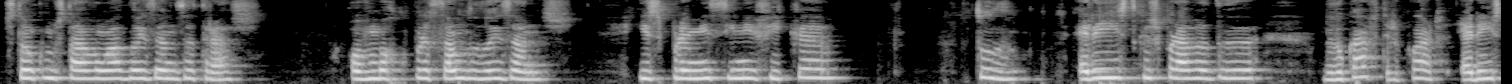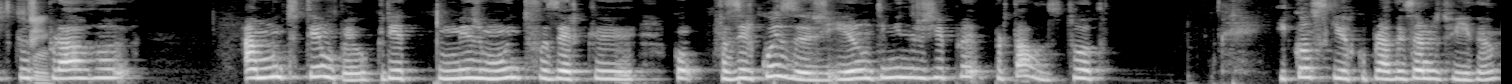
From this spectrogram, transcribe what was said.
estão como estavam há dois anos atrás. Houve uma recuperação de dois anos. Isso para mim significa tudo. Era isto que eu esperava de, do Cafter, claro. Era isto que eu Sim. esperava há muito tempo. Eu queria mesmo muito fazer, que, fazer coisas e eu não tinha energia para, para tal, de todo. E consegui recuperar dois anos de vida.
